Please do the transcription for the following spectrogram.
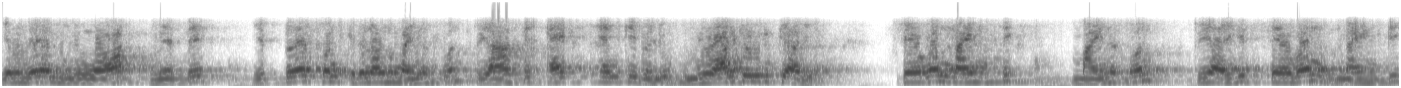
ये बन जाएगा म्यू आर में से ये प्लस वन इधर आओ तो माइनस वन तो यहाँ से एक्स एम की वैल्यू म्यू आर की वैल्यू कितनी आ रही है। Seven nine six minus one तो ये आएगी seven ninety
